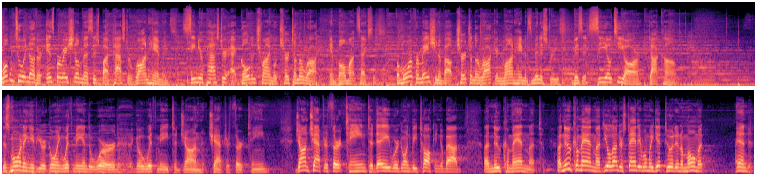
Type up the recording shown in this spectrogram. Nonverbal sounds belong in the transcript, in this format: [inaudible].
Welcome to another inspirational message by Pastor Ron Hammonds, Senior Pastor at Golden Triangle Church on the Rock in Beaumont, Texas. For more information about Church on the Rock and Ron Hammonds Ministries, visit cotr.com. This morning, if you're going with me in the Word, go with me to John chapter 13. John chapter 13, today we're going to be talking about a new commandment. A new commandment, you'll understand it when we get to it in a moment. And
